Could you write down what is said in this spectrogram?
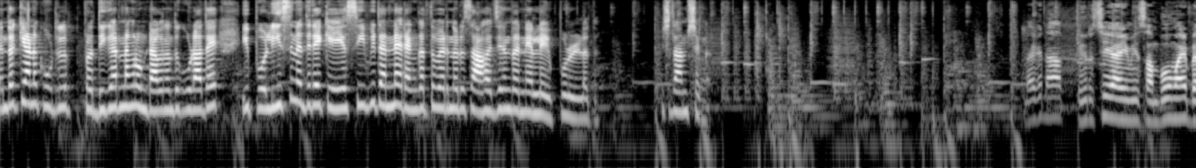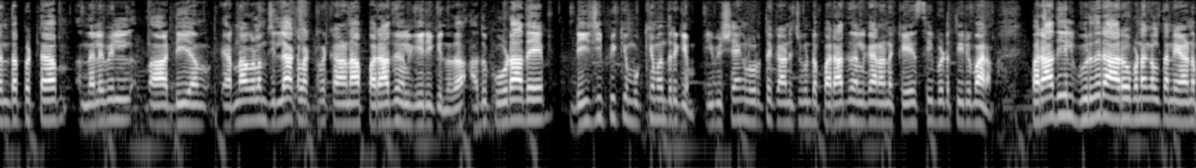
എന്തൊക്കെയാണ് കൂടുതൽ പ്രതികരണങ്ങൾ ഉണ്ടാകുന്നത്? കൂടാതെ ഈ പോലീസിനെതിരെ കെ എസ് ബി തന്നെ രംഗത്ത് വരുന്ന ഒരു സാഹചര്യം തന്നെയല്ലേ ഇപ്പോൾ ഉള്ളത്? വിശദാംശങ്ങൾ. മേഘന തീർച്ചയായും ഈ സംഭവവുമായി ബന്ധപ്പെട്ട് നിലവിൽ ഡി എറണാകുളം ജില്ലാ കളക്ടർക്കാണ് പരാതി നൽകിയിരിക്കുന്നത്. അതുകൂടാതെ ഡി ജി പിക്കും മുഖ്യമന്ത്രിക്കും ഈ വിഷയങ്ങൾ ഉയർത്തി കാണിച്ചുകൊണ്ട് പരാതി നൽകാനാണ് കെ എസ് സിബിയുടെ തീരുമാനം. പരാതിയിൽ ഗുരുതര ആരോപണങ്ങൾ തന്നെയാണ്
